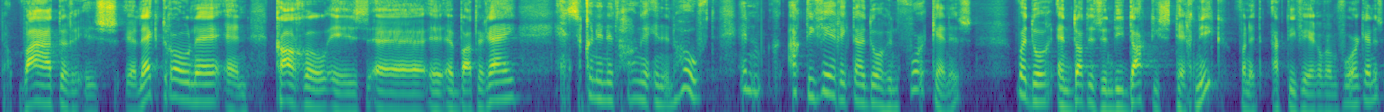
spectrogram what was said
Nou, water is elektronen en kachel is eh, een batterij. En ze kunnen het hangen in hun hoofd. En activeer ik daardoor hun voorkennis... Waardoor, en dat is een didactische techniek van het activeren van voorkennis...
